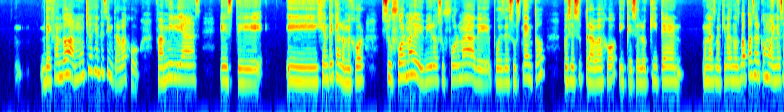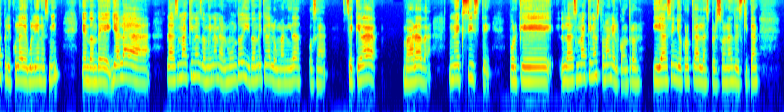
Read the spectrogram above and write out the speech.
dejando a mucha gente sin trabajo, familias, este, y gente que a lo mejor su forma de vivir o su forma de, pues, de sustento, pues es su trabajo y que se lo quiten unas máquinas. Nos va a pasar como en esa película de William Smith, en donde ya la, las máquinas dominan al mundo y dónde queda la humanidad. O sea, se queda varada, no existe, porque las máquinas toman el control y hacen, yo creo que a las personas les quitan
